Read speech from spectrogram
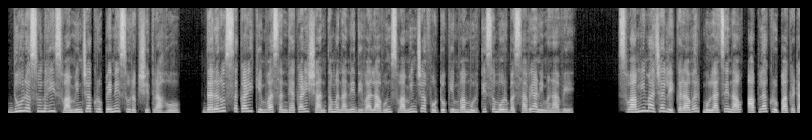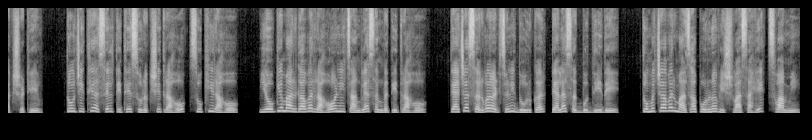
दूर असूनही स्वामींच्या कृपेने सुरक्षित राहो. दररोज सकाळी किंवा संध्याकाळी शांत मनाने दिवा लावून स्वामींच्या फोटो किंवा मूर्तीसमोर बसावे आणि म्हणावे स्वामी माझ्या लेकरावर मुलाचे नाव आपला कृपाकटाक्ष ठेव. तो जिथे असेल तिथे सुरक्षित राहो सुखी राहो. योग्य मार्गावर राहो आणि चांगल्या संगतीत राहो. त्याच्या सर्व अडचणी दूर कर त्याला सद्बुद्धी दे. तुमच्यावर माझा पूर्ण विश्वास आहे स्वामी.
